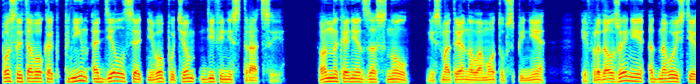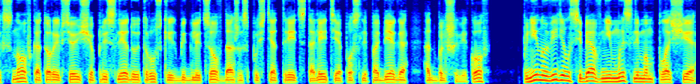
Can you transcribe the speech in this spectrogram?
после того, как Пнин отделался от него путем дефенестрации. Он, наконец, заснул, несмотря на ломоту в спине, и в продолжении одного из тех снов, которые все еще преследуют русских беглецов даже спустя треть столетия после побега от большевиков, Пнин увидел себя в немыслимом плаще.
